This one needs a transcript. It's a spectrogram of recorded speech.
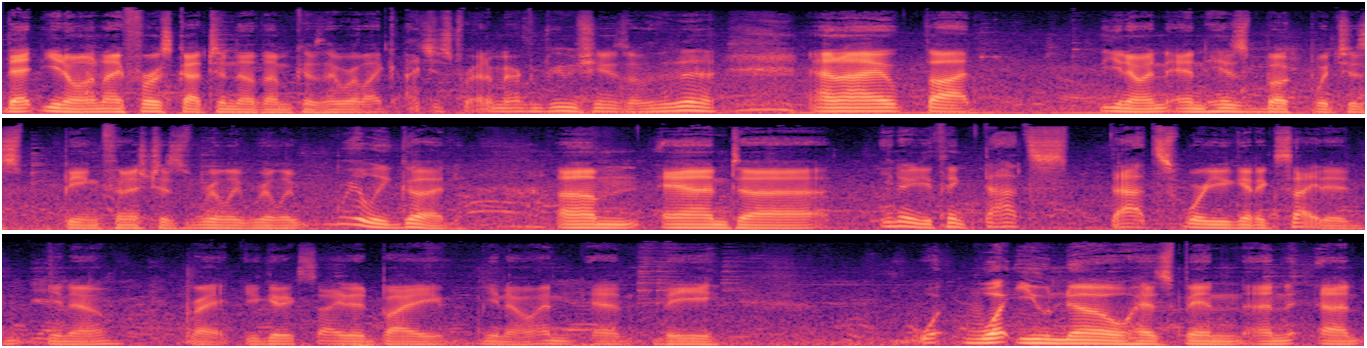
that you know, and I first got to know them because they were like, I just read American Dream Machines, and I thought, you know, and, and his book, which is being finished, is really, really, really good, um, and uh, you know, you think that's that's where you get excited, you know, right? You get excited by you know, and and the what, what you know has been an, an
